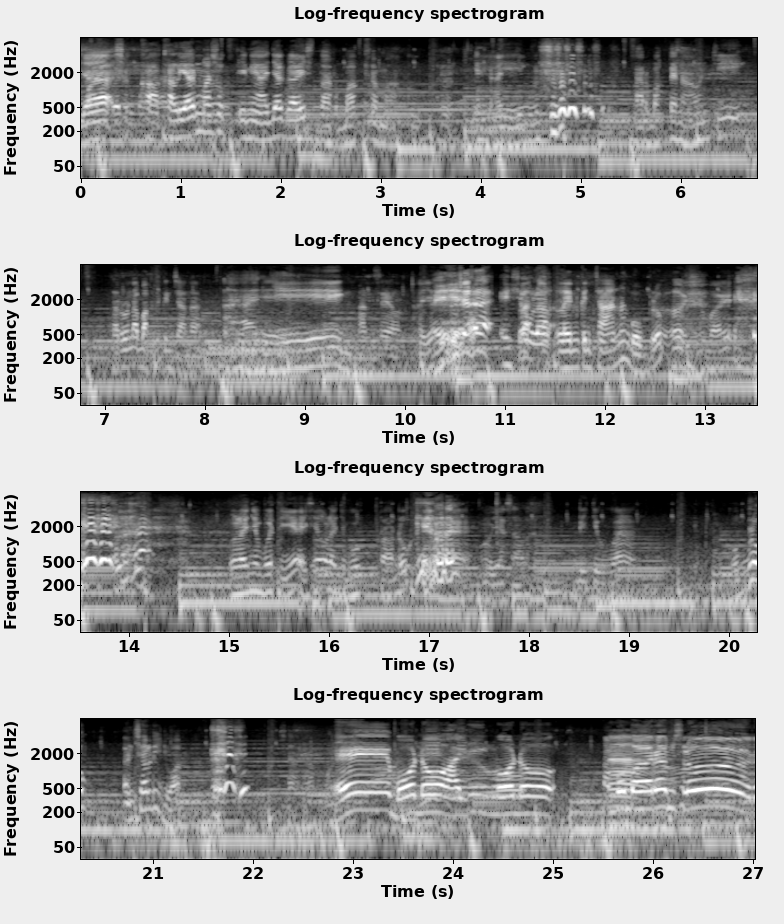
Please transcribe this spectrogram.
Ya Apa, cuma- ka- kalian masuk ini aja guys Starbucks sama aku. Anjing. Starbucks teh naon cing? Taruna bakti kencana. Anjing. Ansel. Ayo. iya eh La- ulah lain kencana goblok. Oh iya baik. Ulah nyebut iya sih ulah nyebut produk. Ya Oh iya salah. dijual. Goblok Ansel dijual. Eh bodoh anjing bodoh. Ambo Nah. barem slur.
